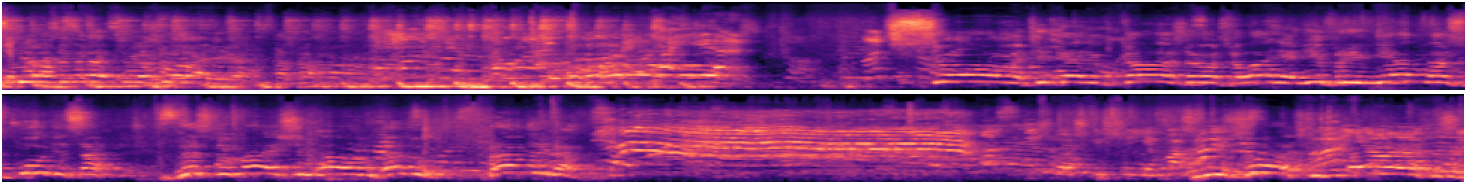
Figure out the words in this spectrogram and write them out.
Успел молодцы. загадать свое желание. Все, теперь у каждого желание непременно сбудется в наступающем новом году. Правда, ребят? Снежочки, конечно.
